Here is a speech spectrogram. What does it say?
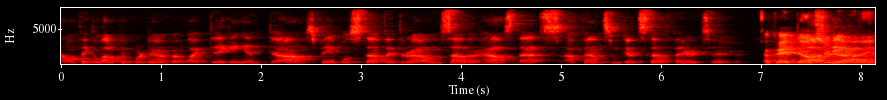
I don't think a lot of people are doing it, but like digging in dumps, people's stuff they throw out on the side of their house. That's, I found some good stuff there too. Okay, of dumpster diving.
